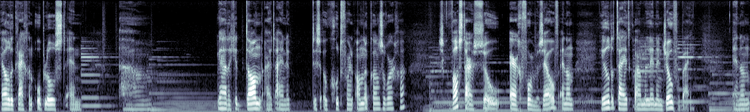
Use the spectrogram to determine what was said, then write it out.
helder krijgt en oplost. En uh, ja, dat je dan uiteindelijk dus ook goed voor een ander kan zorgen. Dus ik was daar zo erg voor mezelf. En dan heel de tijd kwamen Len en Joe voorbij. En dan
